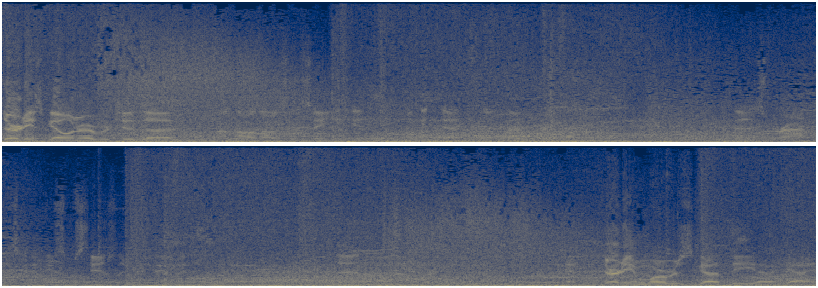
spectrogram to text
the? Dirty's going over to the. Got the uh, galleon.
